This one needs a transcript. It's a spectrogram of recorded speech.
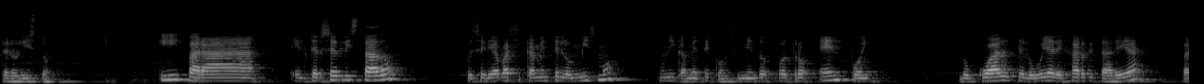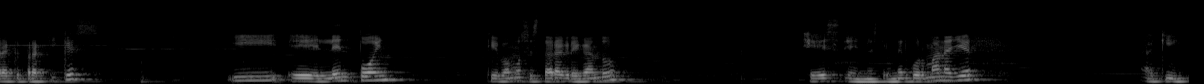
Pero listo. Y para el tercer listado, pues sería básicamente lo mismo, únicamente consumiendo otro endpoint, lo cual te lo voy a dejar de tarea para que practiques. Y el endpoint que vamos a estar agregando es en nuestro Network Manager. Aquí,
